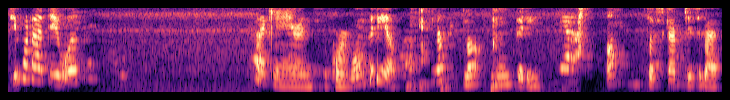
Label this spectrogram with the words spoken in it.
See what I deal with? I can't even record one video. No, not one video. Yeah. Well, subscribe to survive.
